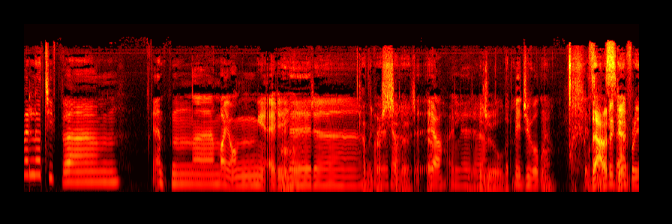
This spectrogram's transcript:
vel type um, Enten uh, Mayong eller Candy hva er det Crush eller, eller- ja. Eller Bejeweled, eller- Bejeweled, ja. Mm. Og det er jo litt gøy, fordi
